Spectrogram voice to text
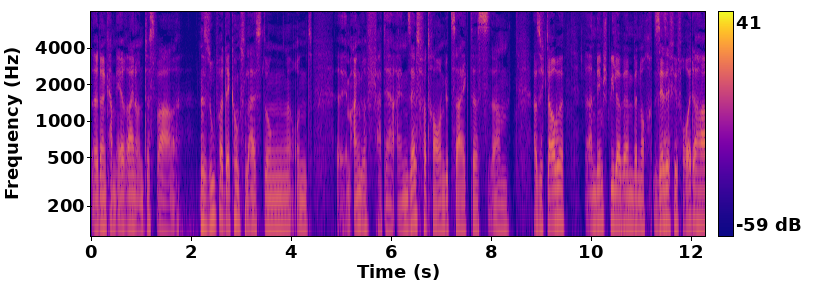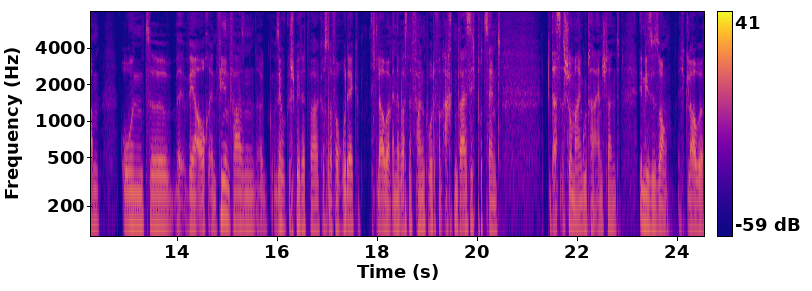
Äh, dann kam er rein und das war eine super Deckungsleistung und im Angriff hat er ein Selbstvertrauen gezeigt. Dass, ähm, also ich glaube, an dem Spieler werden wir noch sehr, sehr viel Freude haben. Und äh, wer auch in vielen Phasen äh, sehr gut gespielt hat, war Christopher Rudek. Ich glaube, am Ende war es eine Fangquote von 38 Prozent das ist schon mal ein guter Einstand in die Saison. Ich glaube,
